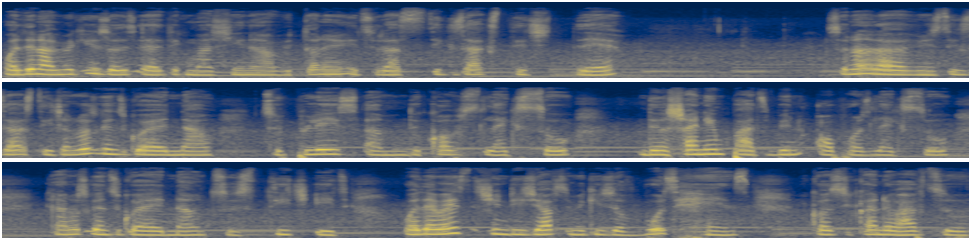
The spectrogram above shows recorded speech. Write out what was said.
But then I'm making use of this electric machine and I'll be turning it to that zigzag stitch there. So now that I've finished zigzag stitch I'm just going to go ahead now to place um the cups like so the shining part being upwards like so. And I'm just going to go ahead now to stitch it. But then when stitching this you have to make use of both hands because you kind of have to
